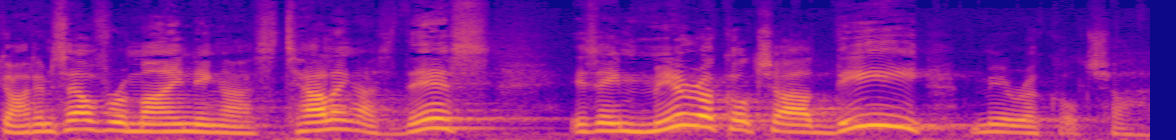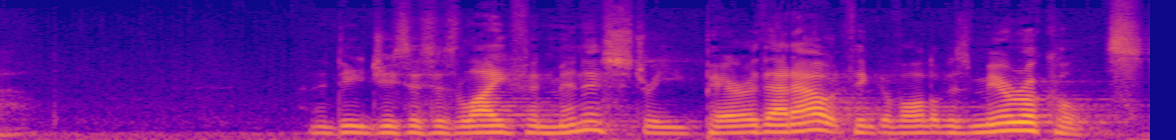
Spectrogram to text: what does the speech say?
God Himself reminding us, telling us this is a miracle child, the miracle child. And indeed, Jesus' life and ministry bear that out. Think of all of His miracles.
